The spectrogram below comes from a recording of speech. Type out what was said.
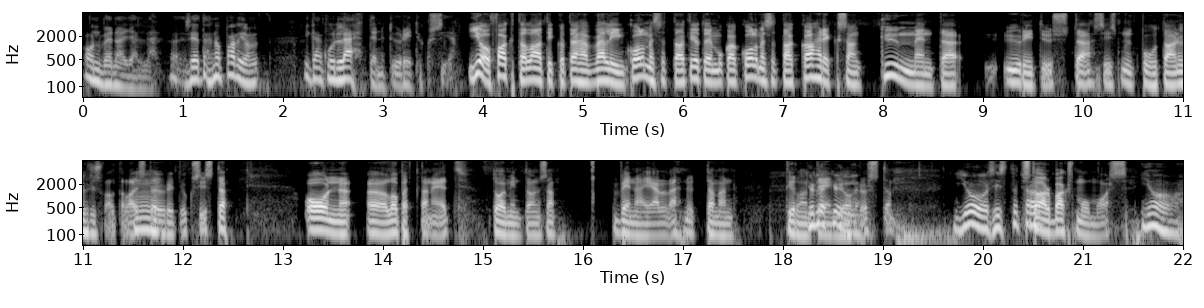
on Venäjällä. Sieltähän on paljon ikään kuin lähtenyt yrityksiä. Joo, faktalaatikko tähän väliin. 300, tietojen mukaan 380 yritystä, siis nyt puhutaan yhdysvaltalaisista mm. yrityksistä, on ö, lopettaneet toimintonsa Venäjällä nyt tämän tilanteen kyllä, kyllä. johdosta. Joo, siis tota, Starbucks muun muassa. Joo,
